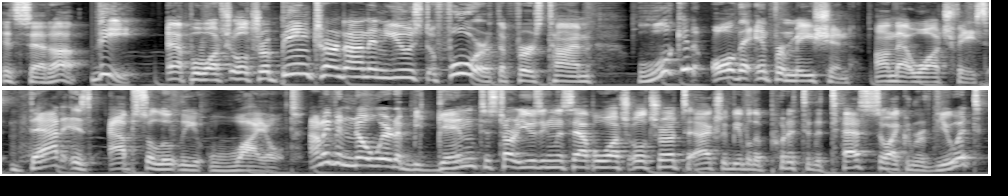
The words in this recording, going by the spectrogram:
it's set up. The Apple Watch Ultra being turned on and used for the first time. Look at all the information on that watch face. That is absolutely wild. I don't even know where to begin to start using this Apple Watch Ultra to actually be able to put it to the test so I could review it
